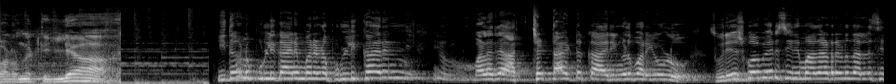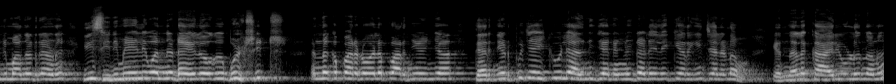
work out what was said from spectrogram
വളർന്നിട്ടില്ല. ഇതാണ് പുള്ളിക്കാരൻ പറയണത് പുള്ളിക്കാരൻ വളരെ അച്ചട്ടായിട്ട് കാര്യങ്ങൾ പറയുള്ളൂ. സുരേഷ് ഗോപി ഒരു സിനിമാ നടനാണ് നല്ല സിനിമാ നടനാണ്. ഈ സിനിമയിൽ വന്ന ഡയലോഗ് ബുൾഷിറ്റ് എന്നൊക്കെ പറഞ്ഞ പോലെ പറഞ്ഞു കഴിഞ്ഞാൽ തെരഞ്ഞെടുപ്പ് ജയിക്കൂല അതിന് ജനങ്ങളുടെ ഇടയിലേക്ക് ഇറങ്ങി ചെല്ലണം. എന്നാലേ കാര്യമുള്ളൂ എന്നാണ്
